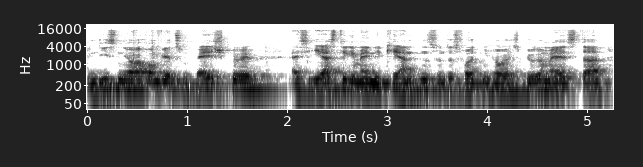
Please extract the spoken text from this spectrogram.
In diesem Jahr haben wir zum Beispiel als erste Gemeinde Kärntens, und das freut mich auch als Bürgermeister,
